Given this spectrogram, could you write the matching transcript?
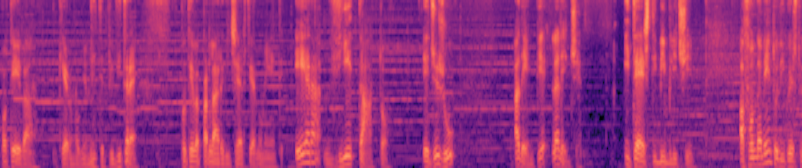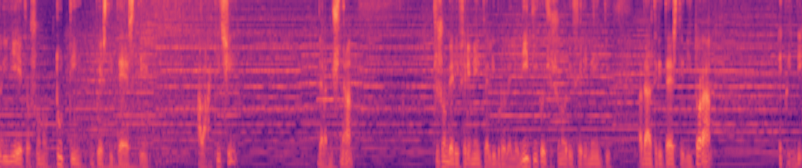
poteva, che erano ovviamente più di tre, poteva parlare di certi argomenti. Era vietato e Gesù adempie la legge. I testi biblici a fondamento di questo divieto sono tutti questi testi alachici della Mishnah, ci sono dei riferimenti al libro del Levitico, ci sono riferimenti ad altri testi di Torah e quindi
